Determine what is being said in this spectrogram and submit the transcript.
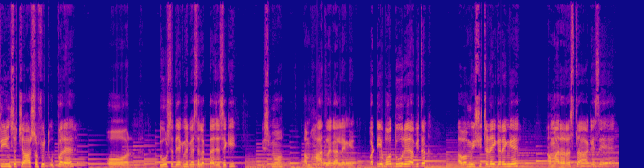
तीन सौ, चार सौ फीट ऊपर है, और दूर से देखने पे ऐसा लगता है जैसे कि इसमें हम हाथ लगा लेंगे। बट ये बहुत दूर है अभी तक। अब हम इसी चढ़ाई करेंगे। हमारा रास्ता आगे से है।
